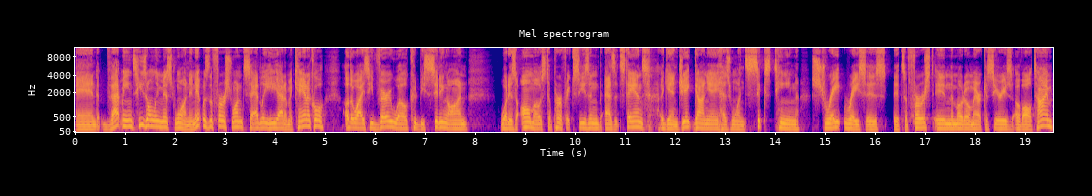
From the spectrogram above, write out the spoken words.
and that means he's only missed one. And it was the first one. Sadly, he had a mechanical. Otherwise, he very well could be sitting on what is almost a perfect season as it stands. Again, Jake Gagne has won 16 straight races. It's a first in the Moto America series of all time.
